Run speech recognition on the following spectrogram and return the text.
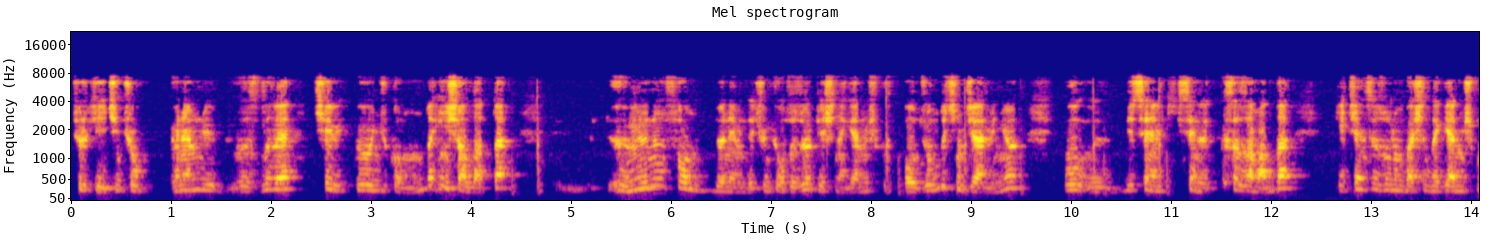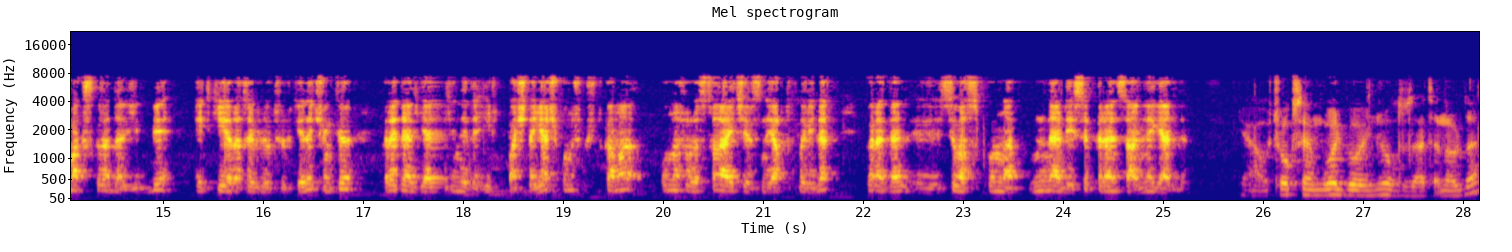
Türkiye için çok önemli, hızlı ve çevik bir oyuncu konumunda. İnşallah da ömrünün son döneminde çünkü 34 yaşına gelmiş futbolcu olduğu için Cervinho bu bir senelik iki senelik kısa zamanda geçen sezonun başında gelmiş Max Gradel gibi bir etki yaratabiliyor Türkiye'de. Çünkü Gradel geldiğinde de ilk başta yaş konuşmuştuk ama ondan sonra saha içerisinde yaptıklarıyla Gradel e, Sivasspor'un neredeyse prens haline geldi. Ya o çok sembol bir oyuncu oldu zaten orada.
